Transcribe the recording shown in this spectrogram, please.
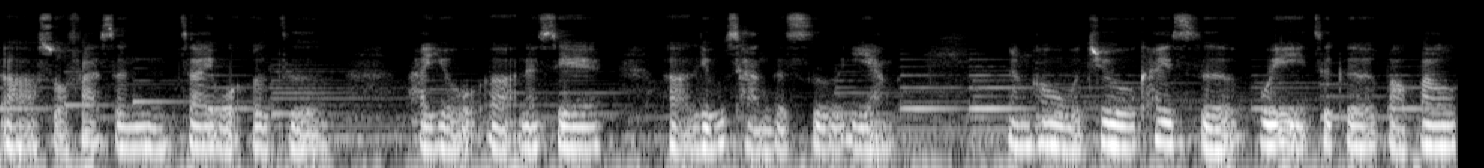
呃所发生在我儿子还有呃那些呃流产的事一样。然后我就开始为这个宝宝，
